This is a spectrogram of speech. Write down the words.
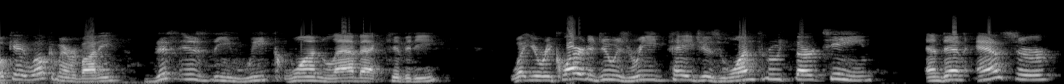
Okay, welcome everybody. This is the week one lab activity. What you're required to do is read pages 1 through 13 and then answer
